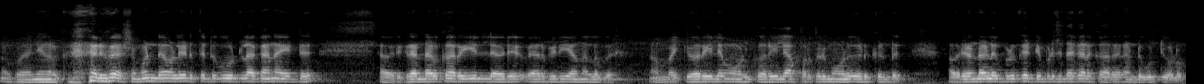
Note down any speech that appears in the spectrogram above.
അപ്പോൾ ഞങ്ങൾക്ക് ഒരു വിഷമമുണ്ട് അവളെ എടുത്തിട്ട് കൂട്ടിലാക്കാനായിട്ട്. അവർക്ക് രണ്ടാൾക്കും അറിയില്ല അവർ വേറെ പിരിയാന്നുള്ളത് അമ്മയ്ക്കും അറിയില്ല മോൾക്കും അറിയില്ല. അപ്പുറത്തൊരു മോൾ കിടക്കുന്നുണ്ട്. അവർ രണ്ടാളും എപ്പോഴും കെട്ടിപ്പിടിച്ചിട്ടാണ് കിടക്കാറ് രണ്ട് കുട്ടികളും.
